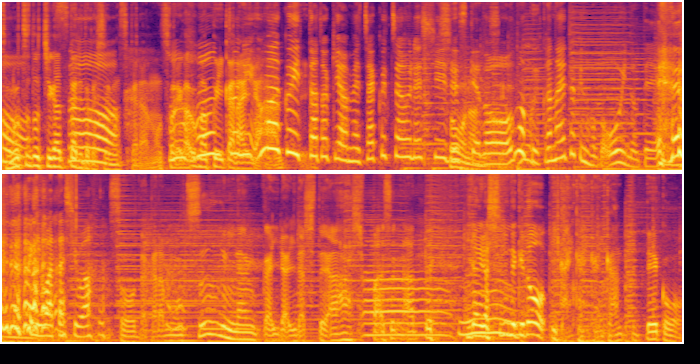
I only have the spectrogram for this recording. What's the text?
その都度違ったりとかしてますからもうそれがうまくいかないなう。まくいった時はめちゃくちゃ嬉しいですけどそううまくいかない時の方が多いので特に私は。そうだからもうすぐになんかイライラしてああ失敗するなってうんイライラするんだけどいかんいかんいかんいかんって言ってこ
